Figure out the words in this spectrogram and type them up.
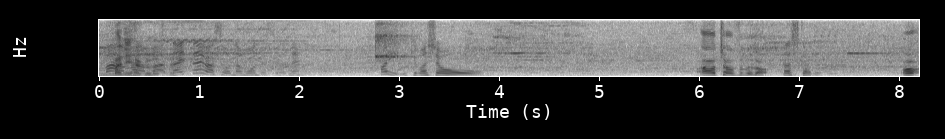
まあ200ですね、大体はそんなもんですよねはい行きましょう。あーチャンス目だ。確かに。あ。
